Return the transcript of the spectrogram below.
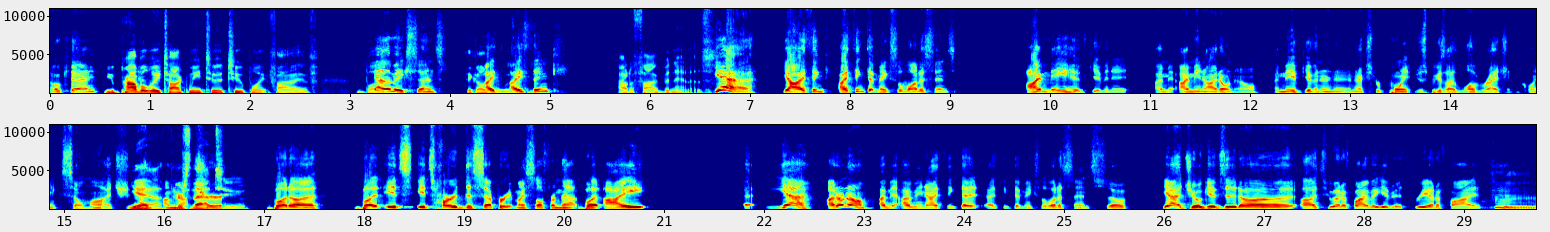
okay. You could probably talk me to a 2.5, but yeah, that makes sense. I think I'll I, I think out of 5 bananas. yeah. Yeah, I think I think that makes a lot of sense. I may have given it I mean I mean I don't know. I may have given it an extra point just because I love Ratchet and Clank so much. I- Yeah, I'm there's not that sure. too. But uh but it's it's hard to separate myself from that. But I uh, yeah, I don't know. I mean I mean I think that I think that makes a lot of sense. So yeah, Joe gives it a, a two out of five. I give it a three out of five. Hmm.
